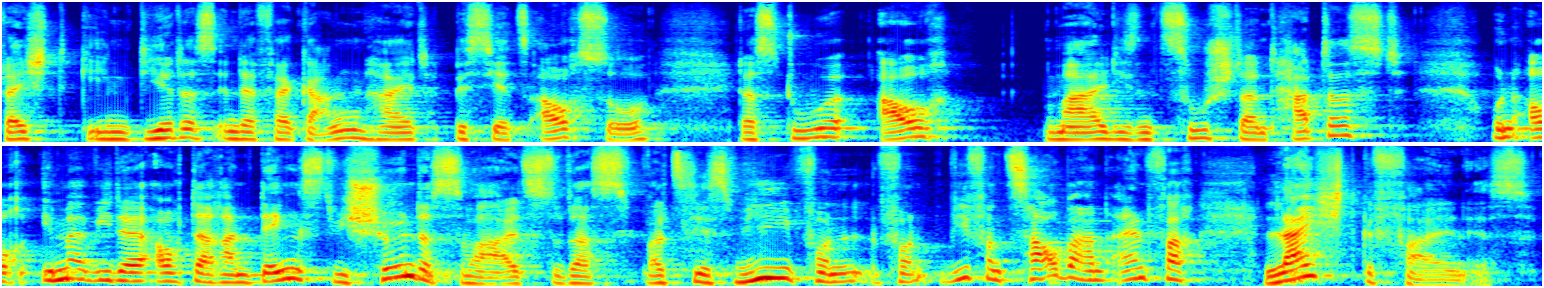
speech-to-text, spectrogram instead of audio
Vielleicht ging dir das in der Vergangenheit bis jetzt auch so, dass du auch mal diesen Zustand hattest und auch immer wieder auch daran denkst, wie schön das war, als du das, als dir es wie von, von, wie von Zauberhand einfach leicht gefallen ist.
